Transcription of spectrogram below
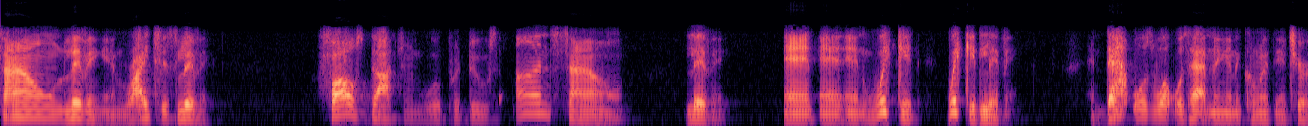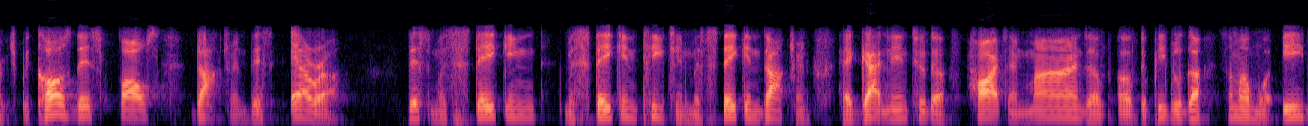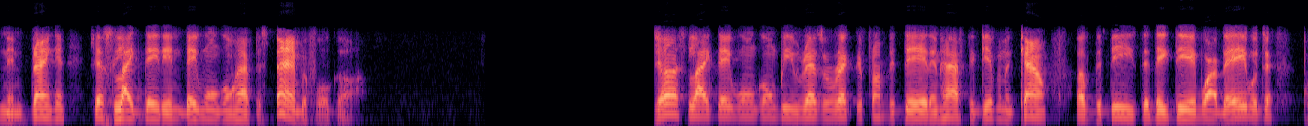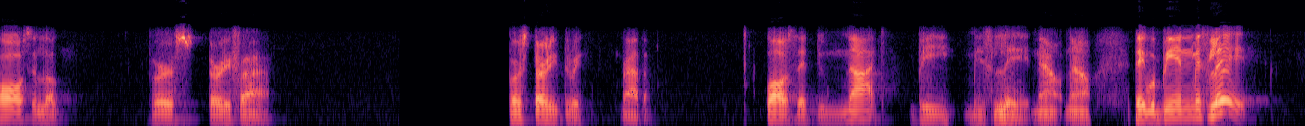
sound living and righteous living. False doctrine will produce unsound living and, and, and wicked, wicked living. And that was what was happening in the Corinthian church. Because this false doctrine, this error, this mistaking mistaken teaching, mistaken doctrine had gotten into the hearts and minds of, of the people of God. Some of them were eating and drinking just like they didn't they weren't gonna have to stand before God. Just like they weren't gonna be resurrected from the dead and have to give an account of the deeds that they did while they were just Paul said, look, verse thirty five. Verse thirty three, rather. Paul said, Do not be misled. Now, now they were being misled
